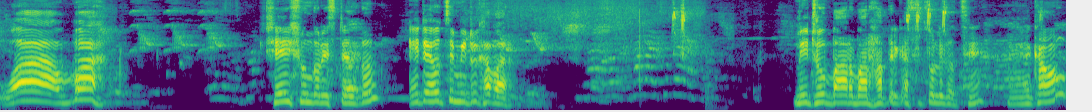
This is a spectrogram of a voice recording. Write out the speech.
ওয়া বাহ! সেই সুন্দর স্টাইল তো। এটা হচ্ছে মিঠুর খাবার। মিঠু বারবার হাতের কাছে চলে যাচ্ছে। হ্যাঁ, খাও।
